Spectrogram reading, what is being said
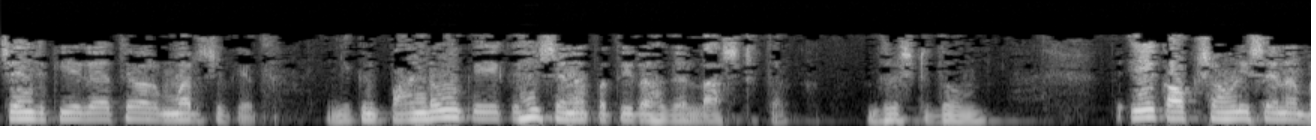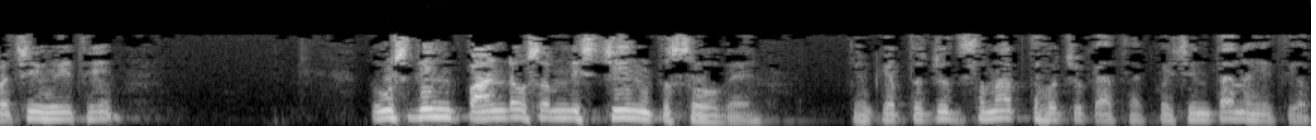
चेंज किए गए थे और मर चुके थे। लेकिन पांडवों के एक ही सेनापति रह गए लास्ट तक धृष्टदुम तो एक औक्षौहिणी सेना बची हुई थी। तो उस दिन पांडव सब निश्चिंत सो गए, क्योंकि अब तो युद्ध समाप्त हो चुका था, कोई चिंता नहीं थी अब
